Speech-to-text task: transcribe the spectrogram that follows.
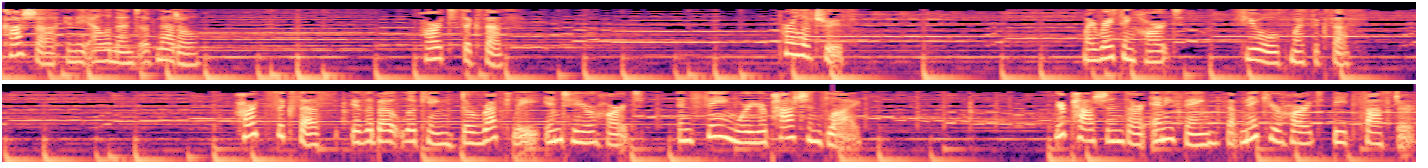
Akasha in the element of metal. Heart Success. Pearl of Truth. My racing heart fuels my success. Heart success is about looking directly into your heart and seeing where your passions lie. Your passions are anything that make your heart beat faster.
